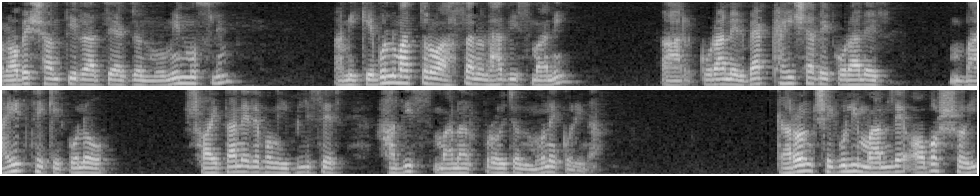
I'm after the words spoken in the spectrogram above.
রবের শান্তির রাজ্যে একজন মুমিন মুসলিম আমি কেবলমাত্র আহসানুল হাদিস মানি, আর কোরআনের ব্যাখ্যা হিসাবে কোরআনের বাহির থেকে কোনো শয়তানের এবং ইবলিসের হাদিস মানার প্রয়োজন মনে করি না। কারণ সেগুলি মানলে অবশ্যই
